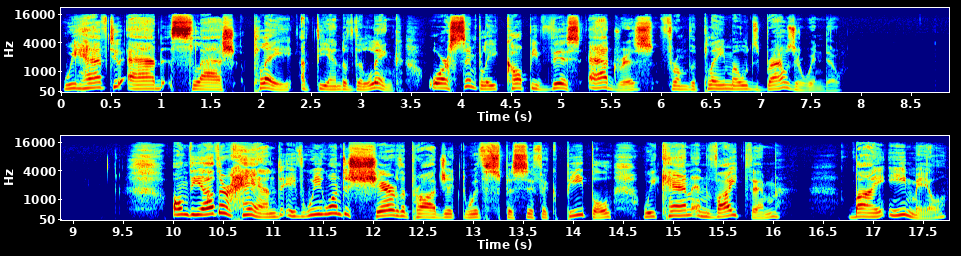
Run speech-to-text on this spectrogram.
we have to add slash play at the end of the link, or simply copy this address from the play mode's browser window. On the other hand, if we want to share the project with specific people, we can invite them by email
